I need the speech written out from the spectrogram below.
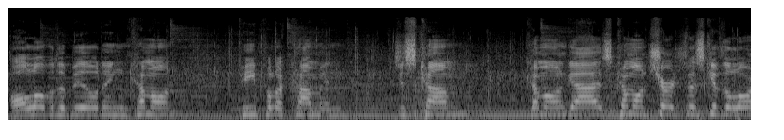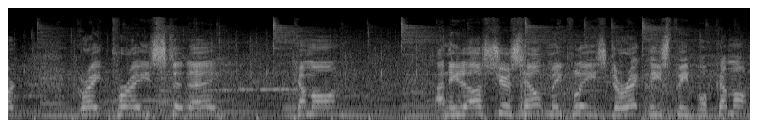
All over the building. Come on. People are coming. Just come. Come on, guys. Come on, church. Let's give the Lord great praise today. Come on. I need ushers. Help me, please. Direct these people. Come on.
